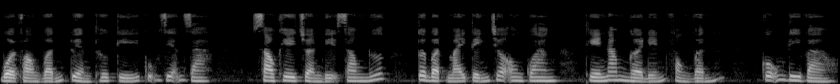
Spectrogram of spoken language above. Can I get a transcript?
buổi phỏng vấn tuyển thư ký cũng diễn ra. Sau khi chuẩn bị xong nước, tôi bật máy tính cho ông Quang thì năm người đến phỏng vấn cũng đi vào.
